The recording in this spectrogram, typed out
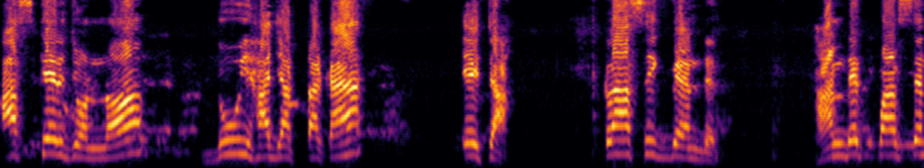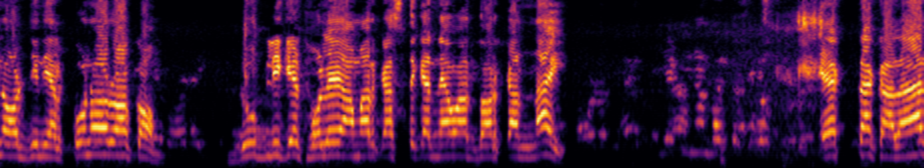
আজকের জন্য দুই হাজার টাকা এটা। ক্লাসিক ব্র্যান্ডের হান্ড্রেড পার্সেন্ট অরিজিনাল কোন রকম ডুপ্লিকেট হলে আমার কাছ থেকে নেওয়ার দরকার নাই। একটা কালার,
